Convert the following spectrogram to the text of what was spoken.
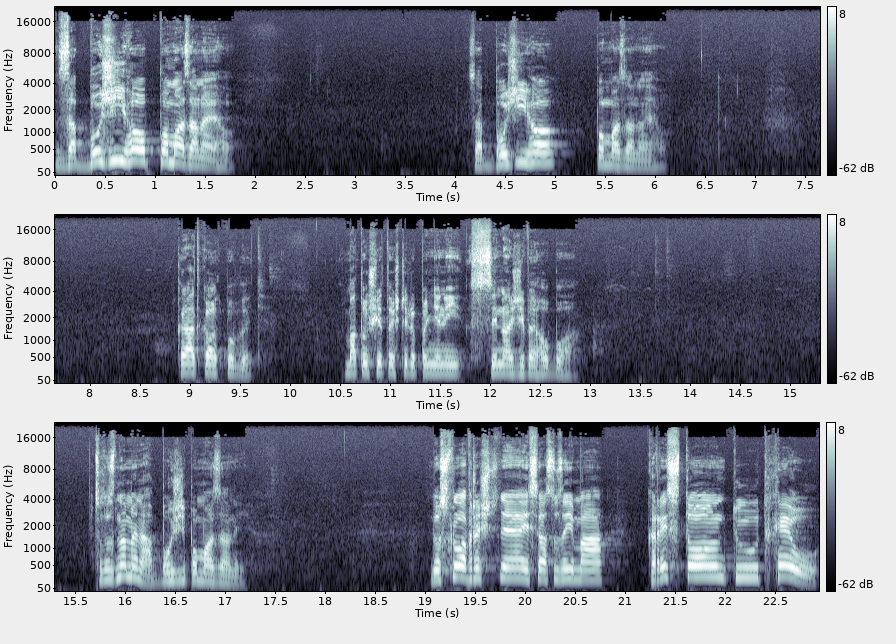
Za božího pomazaného. Za božího pomazaného. Krátká odpověď. Matoš je to ještě doplněný syna živého Boha. Co to znamená boží pomazaný? Doslova v řeštině, jestli vás to zajímá, Kriston tu tcheu.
